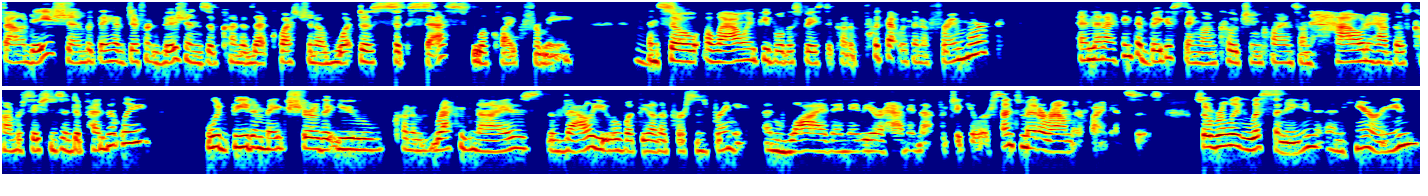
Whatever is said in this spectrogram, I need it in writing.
foundation, but they have different visions of kind of that question of what does success look like for me? Hmm. And so allowing people the space to kind of put that within a framework. And then I think the biggest thing on coaching clients on how to have those conversations independently would be to make sure that you kind of recognize the value of what the other person's bringing and why they maybe are having that particular sentiment around their finances. So, really listening and hearing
